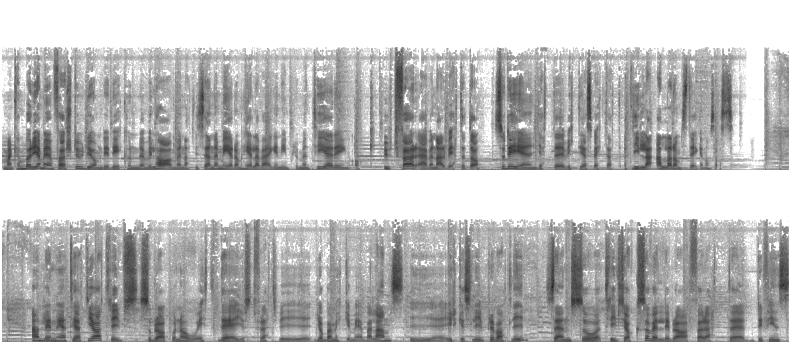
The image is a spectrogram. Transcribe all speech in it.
man kan börja med en förstudie om det är det kunden vill ha, men att vi sen är med dem hela vägen i implementering och utför även arbetet då. Så det är en jätteviktig aspekt att, att gilla alla de stegen hos oss. Anledningen till att jag trivs så bra på Knowit, det är just för att vi jobbar mycket med balans i yrkesliv yrkesliv, privatliv. Sen så trivs jag också väldigt bra för att eh, det finns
